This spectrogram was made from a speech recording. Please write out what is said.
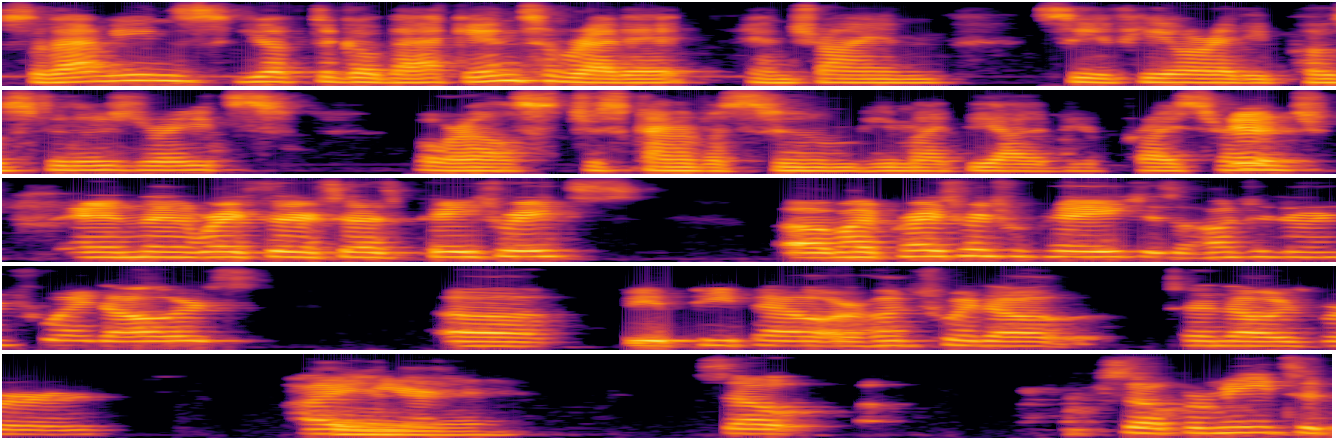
So that means you have to go back into Reddit and try and see if he already posted his rates or else just kind of assume he might be out of your price range. and then right there it says page rates. Uh, my price range for page is $120 uh, via PayPal or $120 ten dollars for Payoneer. Payoneer. So, so for me to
